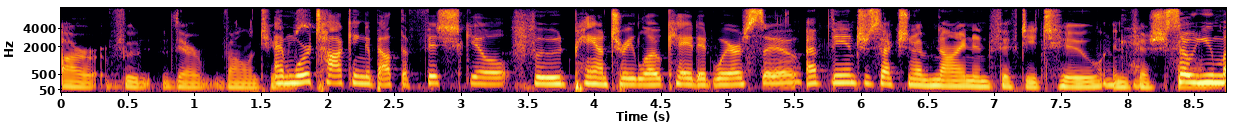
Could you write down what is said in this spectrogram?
are food. They're volunteers. And we're talking about the Fishkill Food Pantry located where, Sue? at the intersection of nine and fifty-two in Fishkill. So you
